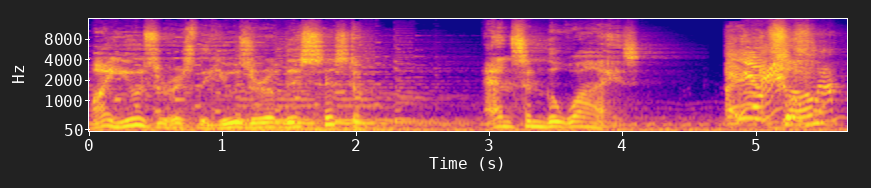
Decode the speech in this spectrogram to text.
My user is the user of this system. Ansem the Wise. Ansem?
